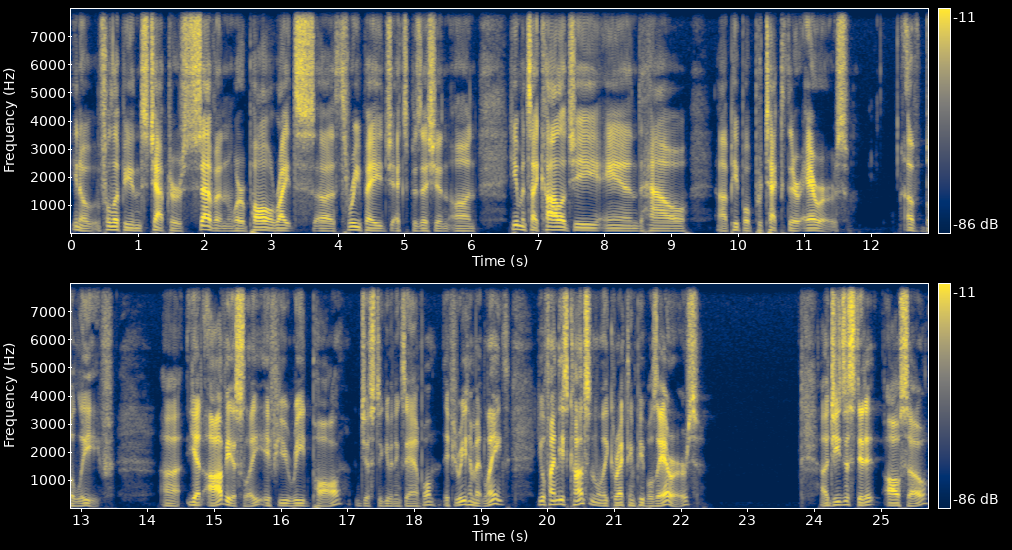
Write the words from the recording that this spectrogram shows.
you know, Philippians chapter 7, where Paul writes a three page exposition on human psychology and how uh, people protect their errors of belief. Uh, yet, obviously, if you read Paul, just to give an example, if you read him at length, you'll find he's constantly correcting people's errors. Uh, Jesus did it also.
